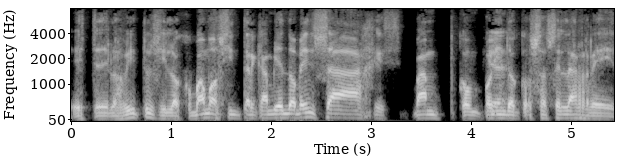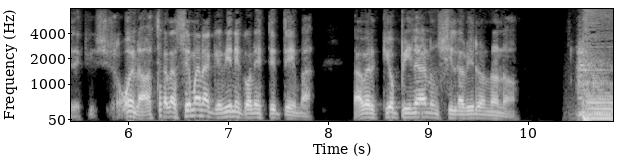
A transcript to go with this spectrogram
este, de los Beatles y los vamos intercambiando mensajes, van componiendo cosas en las redes. Bueno, hasta la semana que viene con este tema. A ver qué opinaron, si la vieron o no. you.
